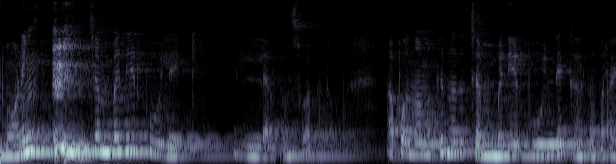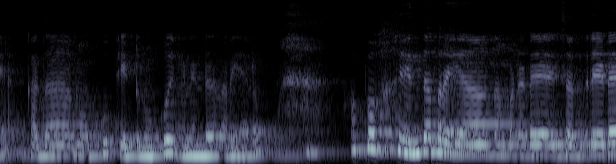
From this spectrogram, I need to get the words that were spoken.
ഗുഡ് മോർണിംഗ് ചെമ്പനീർ പൂവിലേക്ക് എല്ലാവർക്കും സ്വാഗതം. അപ്പോൾ നമുക്കിന്നത് ചെമ്പനീർ പൂവിന്റെ കഥ പറയാം. കഥ നോക്കൂ കേട്ടു നോക്കൂ എങ്ങനെയുണ്ടെന്ന് അറിയാലോ. അപ്പോൾ എന്താ പറയുക നമ്മുടെ ചന്ദ്രയുടെ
